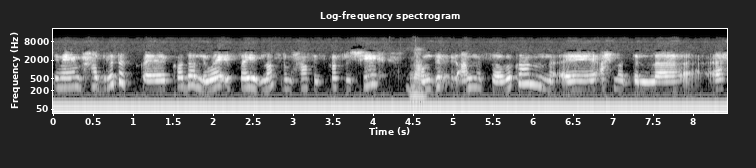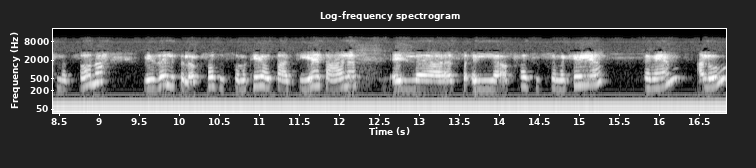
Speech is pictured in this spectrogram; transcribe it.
تمام. حضرتك آه، قضى اللواء السيد نصر محافظ كفر الشيخ نعم. ومدير الأمن سابقا آه، أحمد ال- أحمد صالح بإزالة الأقفاص السمكية والتعديات على ال- الأقفاص السمكية. تمام؟ ألو؟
